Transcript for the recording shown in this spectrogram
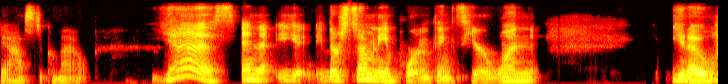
it has to come out. Yes. And there's so many important things here. One, you know,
